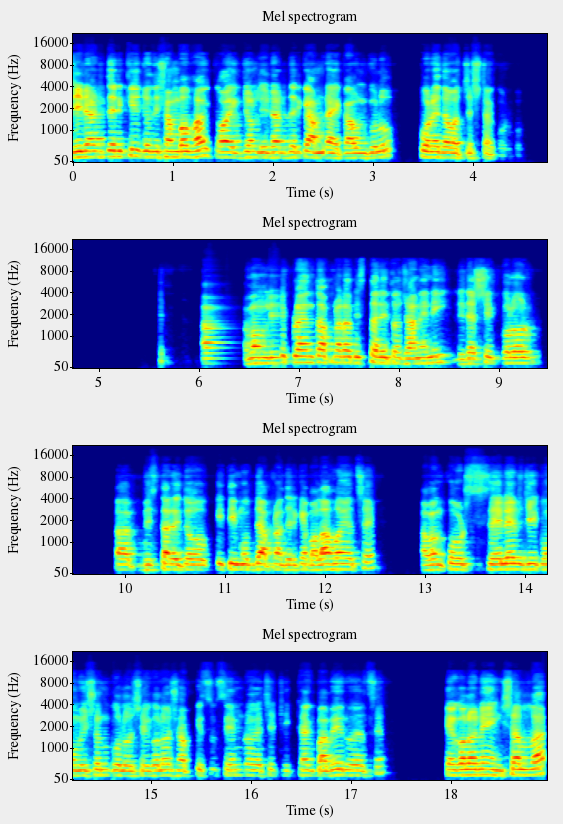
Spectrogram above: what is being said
লিডারদেরকে যদি সম্ভব হয়, কয়েকজন লিডারদেরকে আমরা অ্যাকাউন্টগুলো করে দেওয়ার চেষ্টা করব। এবং লিড প্ল্যান তো আপনারা বিস্তারিত জানেনই লিডারশিপগুলোর বিস্তারিত ইতিমধ্যে আপনাদেরকে বলা হয়েছে এবং কোর্স সেলের যে কমিশনগুলো সেগুলো সবকিছু সেম রয়েছে ঠিকঠাক ভাবেই রয়েছে। এগুলো নিয়ে ইনশাল্লাহ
